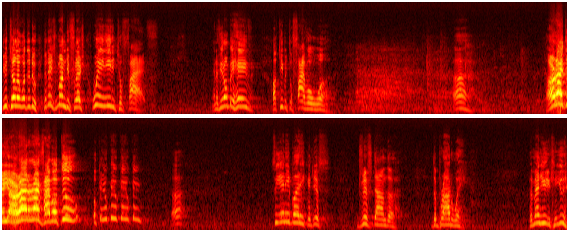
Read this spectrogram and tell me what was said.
You tell it what to do. Today's Monday, flesh. We ain't eating till 5. And if you don't behave, I'll keep it till 501. Uh, all right. All right, all right, 502. Okay, okay, okay, okay. Uh, see, anybody can just drift down the, the Broadway. But man, you, you,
